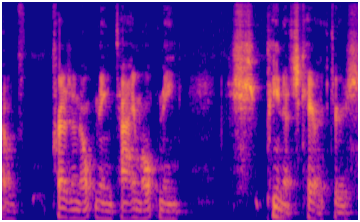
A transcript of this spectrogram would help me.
of present opening time opening Peanuts characters.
